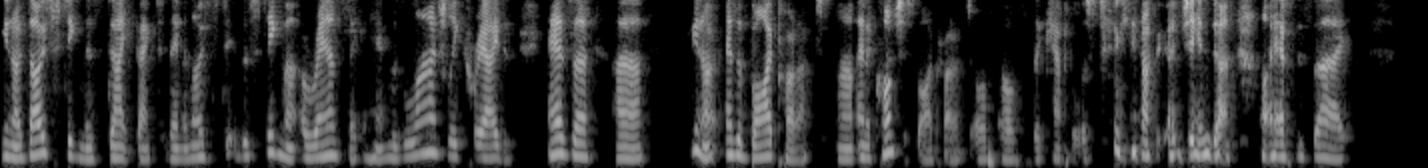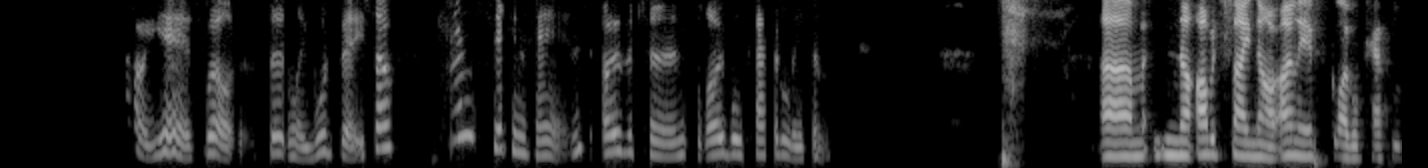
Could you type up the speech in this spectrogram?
You know, those stigmas date back to them, and those st- the stigma around secondhand was largely created as a you know, as a byproduct um, and a conscious byproduct of, of the capitalist, you know, agenda, I have to say. Oh yes, well, it certainly would be. So, can secondhand overturn global capitalism? Um, no, I would say no. Only if global capital,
